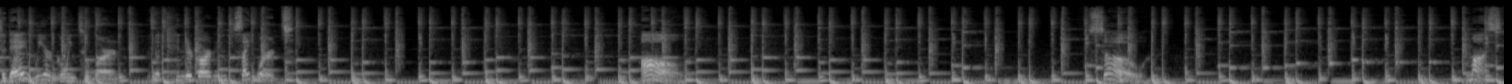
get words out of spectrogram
Today we are going to learn the kindergarten sight words. All. So. Must.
